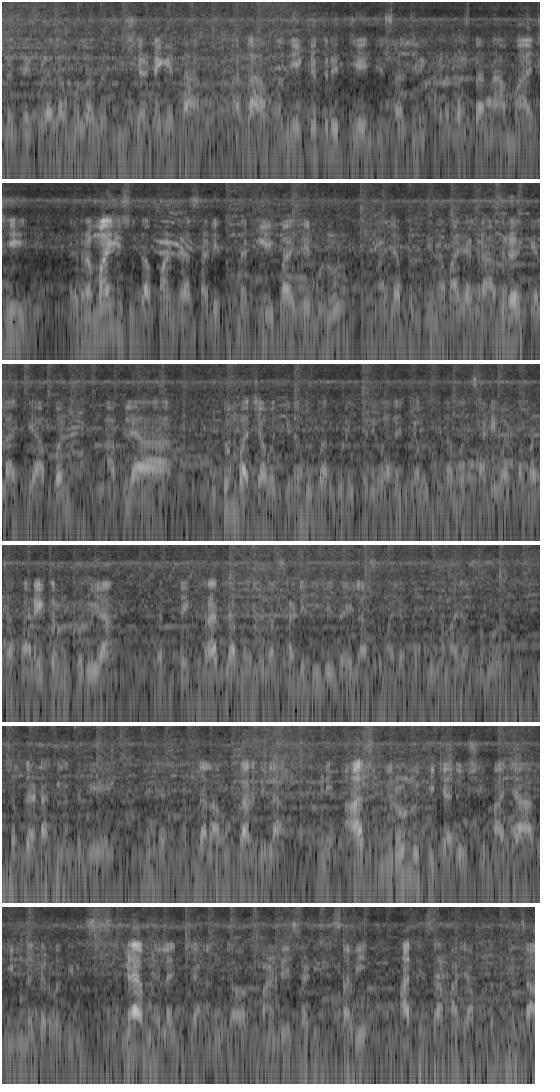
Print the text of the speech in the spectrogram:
प्रत्येक वेळेला मुलांना टी शर्ट घेता. आता आपण एकत्रित जयंती साजरी करत असताना माझी रमाईसुद्धा पांढऱ्या साडीत नटली पाहिजे म्हणून माझ्या पत्नीनं माझ्याकडे आग्रह केला की आपण आपल्या कुटुंबाच्या वतीनं दुपारगुडी परिवारांच्या वतीनं आपण साडी वाटपाचा कार्यक्रम करूया. प्रत्येक घरातल्या महिलेला साडी दिली जाईल असं माझ्या पत्नीनं माझ्यासमोर शब्द टाकल्यानंतर मी त्याच्या शब्दाला होकार दिला. आणि आज मिरवणुकीच्या दिवशी माझ्या भीमनगरमधील सगळ्या महिलांच्या अंगावर पांढरी साडी दिसावी. हा तिचा माझ्या पत्नीचा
